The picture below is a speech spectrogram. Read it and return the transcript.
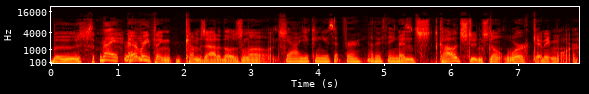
booze. Right, right. Everything comes out of those loans. Yeah, you can use it for other things. And college students don't work anymore.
